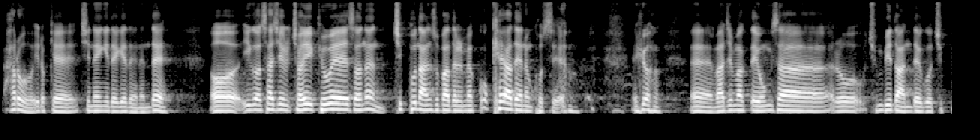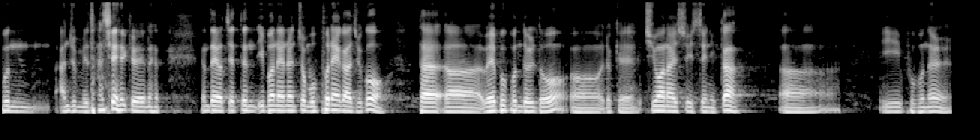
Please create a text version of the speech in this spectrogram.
하루 이렇게 진행이 되게 되는데 어, 이거 사실 저희 교회에서는 직분 안수 받으려면 꼭 해야 되는 코스예요. 이거 예, 마지막 때 용사로 준비도 안 되고 직분 안 줍니다. 제 교회는. 근데 어쨌든 이번에는 좀 오픈해 가지고 다 어, 외부 분들도 어, 이렇게 지원할 수 있으니까 어, 이 부분을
